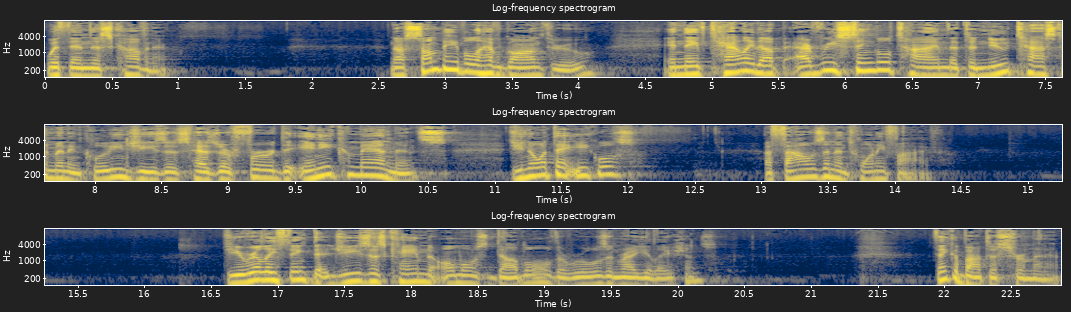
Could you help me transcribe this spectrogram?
within this covenant. Now, some people have gone through and they've tallied up every single time that the New Testament, including Jesus, has referred to any commandments. Do you know what that equals? 1,025. Do you really think that Jesus came to almost double the rules and regulations? Think about this for a minute.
